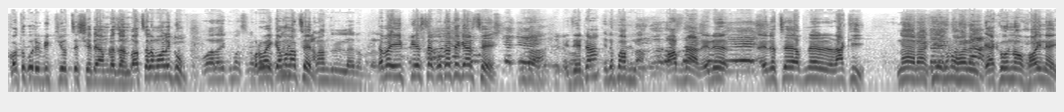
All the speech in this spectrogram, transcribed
কত করে বিক্রি হচ্ছে সেটা আমরা জানব। আসসালামু আলাইকুম। ওয়ালাইকুম আসসালাম। বড় ভাই কেমন আছেন? আলহামদুলিল্লাহ রাব্বুল ভাই এই পেঁয়াজটা কোথা থেকে আসছে? এই যে এটা? এটা পাবনা। পাবনার। এটা এটা হচ্ছে আপনার রাখি। না রাখি এখনও হয় নাই। এখনও হয় নাই।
